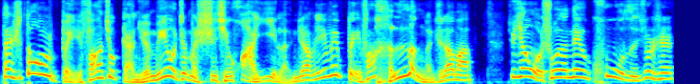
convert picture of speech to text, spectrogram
但是到了北方就感觉没有这么诗情画意了，你知道吗？因为北方很冷啊，知道吗？就像我说的那个裤子，就是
